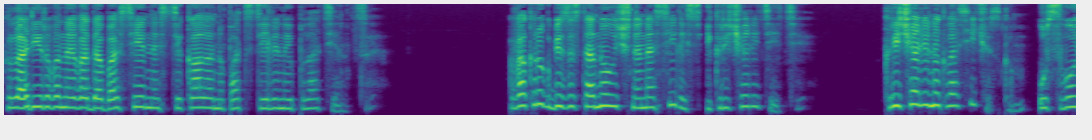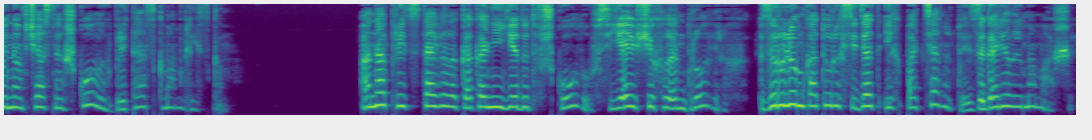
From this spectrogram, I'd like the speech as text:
Хлорированная вода бассейна стекала на подстеленные полотенце. Вокруг безостановочно носились и кричали дети. Кричали на классическом, усвоенном в частных школах британском английском. Она представила, как они едут в школу в сияющих лендроверах, за рулем которых сидят их подтянутые загорелые мамаши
